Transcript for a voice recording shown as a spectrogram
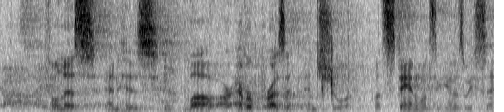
God's faithfulness and his love are ever present and sure. Let's stand once again as we sing.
